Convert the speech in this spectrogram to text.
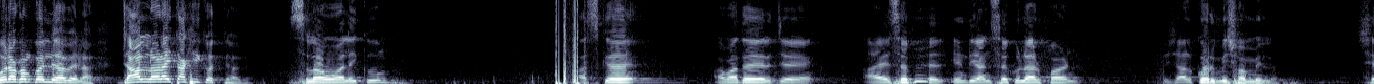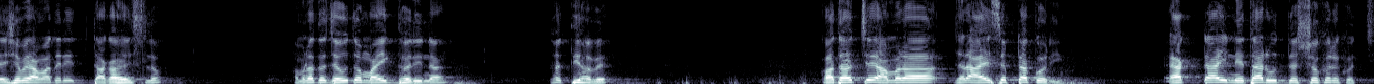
ওরকম করলে হবে না। যার লড়াই তাকেই করতে হবে? সালামু আলাইকুম। আজকে আমাদের যে আইএসএফের ইন্ডিয়ান সেকুলার ফান্ড বিশাল কর্মী সম্মেলন। সেই হিসেবে আমাদের এই ডাকা হয়েছিল। আমরা তো যেহেতু মাইক ধরি না ধরতে হবে। কথা হচ্ছে আমরা যারা আইএসএফটা করি, একটাই নেতার উদ্দেশ্য করে করছি,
